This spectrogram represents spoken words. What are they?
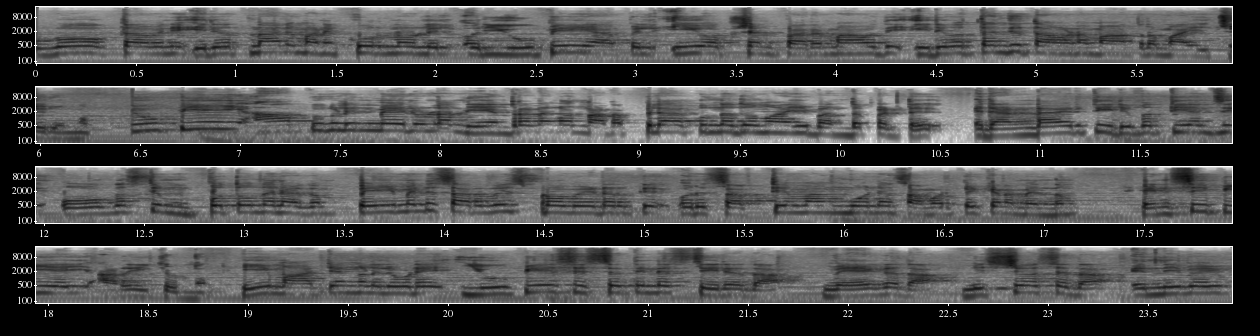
ഉപഭോക്താവിന് ഇരുപത്തിനാല് മണിക്കൂറിനുള്ളിൽ ഒരു യു പി ഐ ആപ്പിൽ ഈ ഓപ്ഷൻ പരമാവധി ഇരുപത്തഞ്ച് തവണ മാത്രമായി ചുരുങ്ങും. യു പി ഐ ആപ്പുകളിന്മേലുള്ള നിയന്ത്രണങ്ങൾ നടപ്പിലാക്കുന്നതുമായി ബന്ധപ്പെട്ട് രണ്ടായിരത്തി ഇരുപത്തിയഞ്ച് ഓഗസ്റ്റ് മുപ്പത്തൊന്നിനകം പേയ്മെന്റ് സർവീസ് പ്രൊവൈഡർക്ക് ഒരു സത്യവാങ്മൂലം സമർപ്പിക്കണമെന്നും എൻ സി പി ഐ അറിയിക്കുന്നു. ഈ മാറ്റങ്ങളിലൂടെ യു പി ഐ സിസ്റ്റത്തിന്റെ സ്ഥിരത വേഗത വിശ്വാസ്യത എന്നിവയും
